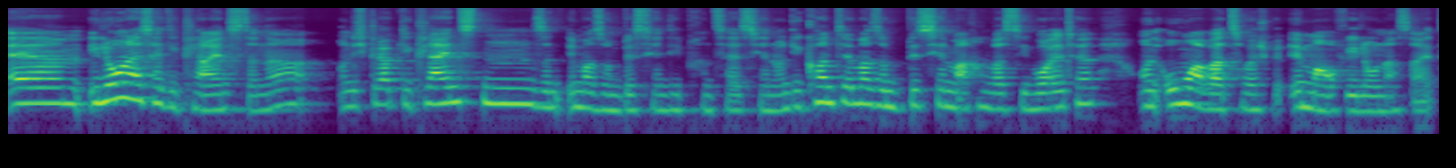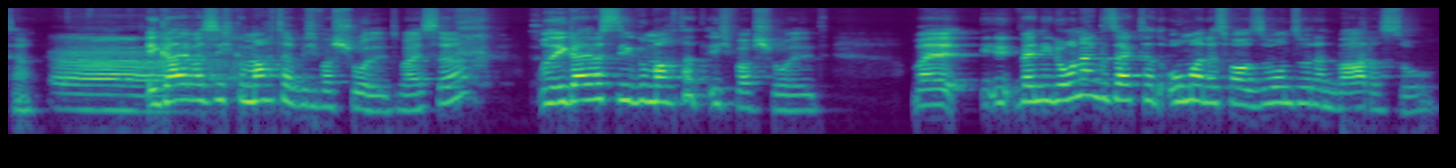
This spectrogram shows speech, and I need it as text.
ähm, Ilona ist halt die Kleinste, ne? Und ich glaube, die Kleinsten sind immer so ein bisschen die Prinzesschen. Und die konnte immer so ein bisschen machen, was sie wollte. Und Oma war zum Beispiel immer auf Ilonas Seite. Ah. Egal, was ich gemacht habe, ich war schuld, weißt du? Und egal, was sie gemacht hat, ich war schuld. Weil, wenn Ilona gesagt hat, Oma, das war so und so, dann war das so.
